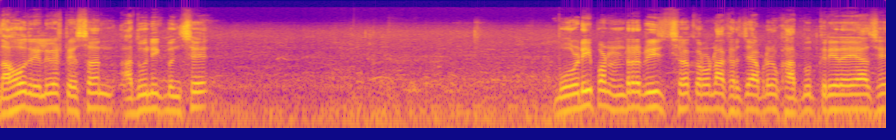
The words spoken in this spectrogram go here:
દાહોદ રેલવે સ્ટેશન આધુનિક બનશે. બોરડી પણ અંડરબ્રિજ છ કરોડના ખર્ચે આપણે ખાતમૂત કરી રહ્યા છે.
